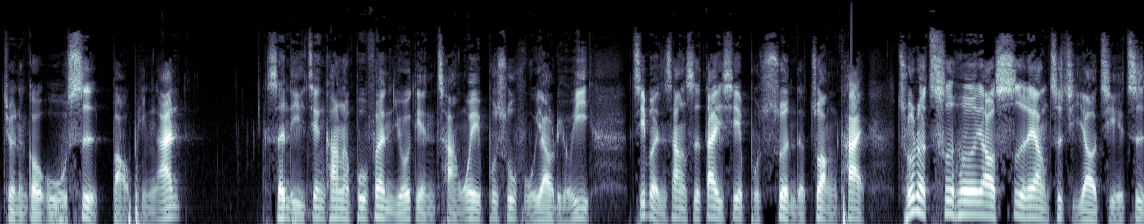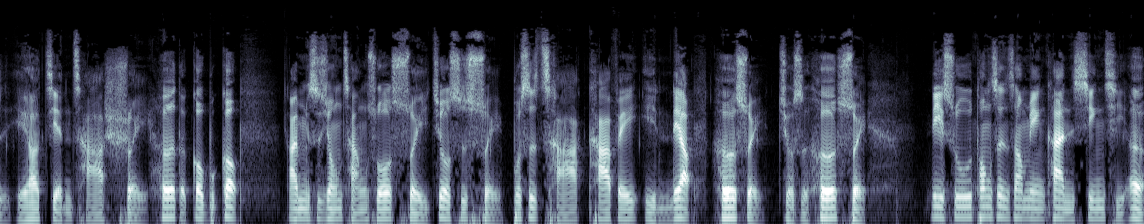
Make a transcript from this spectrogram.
就能够无事保平安。身体健康的部分有点肠胃不舒服，要留意，基本上是代谢不顺的状态。除了吃喝要适量，自己要节制，也要检查水喝的够不够。阿明师兄常说，水就是水，不是茶、咖啡、饮料。喝水就是喝水。隶书通胜上面看，星期二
